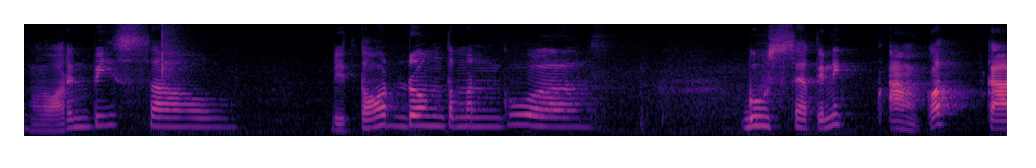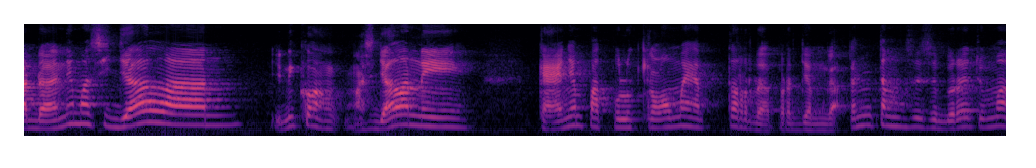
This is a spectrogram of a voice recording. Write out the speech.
ngeluarin pisau ditodong temen gua. Buset ini angkot keadaannya masih jalan. Ini kok masih jalan nih. Kayaknya 40 km dah per jam. Nggak kenceng sih sebenarnya cuma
